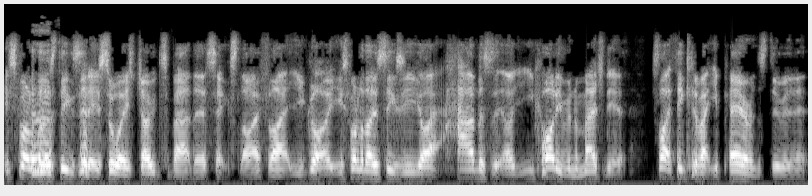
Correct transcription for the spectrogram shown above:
It's one of those things, isn't it? It's always jokes about their sex life. Like you got, it's one of those things. That you're like, how does it? You can't even imagine it. It's like thinking about your parents doing it.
